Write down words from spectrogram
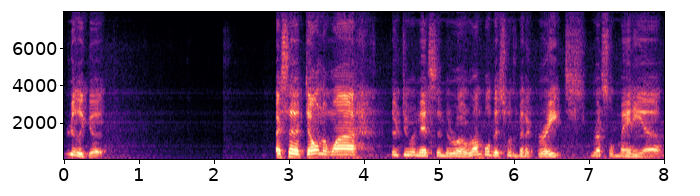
really good. I said, I don't know why they're doing this in the Royal Rumble. This would have been a great WrestleMania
